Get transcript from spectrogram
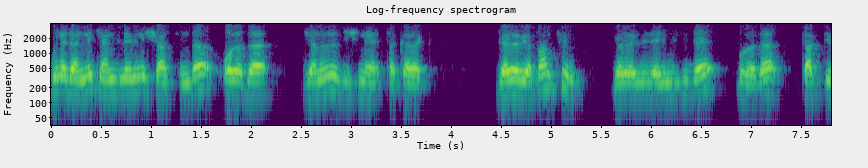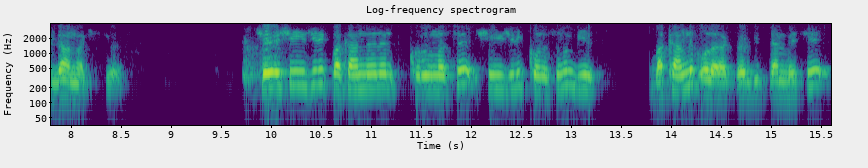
Bu nedenle kendilerinin şahsında orada canını dişine takarak görev yapan tüm görevlilerimizi de burada takdirle anmak istiyorum. Çevre Şehircilik Bakanlığı'nın kurulması, şehircilik konusunun bir bakanlık olarak örgütlenmesi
